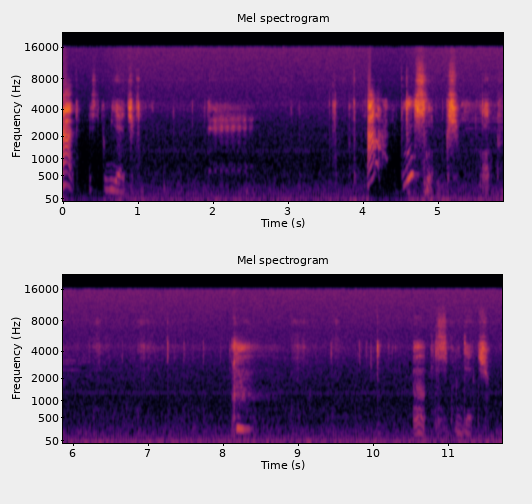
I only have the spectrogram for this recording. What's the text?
And it's the edge. Ah, insects. Yep. Mm, Squidge. Squidge. You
